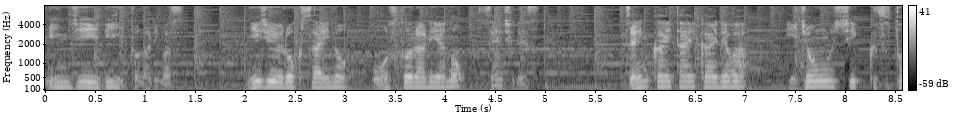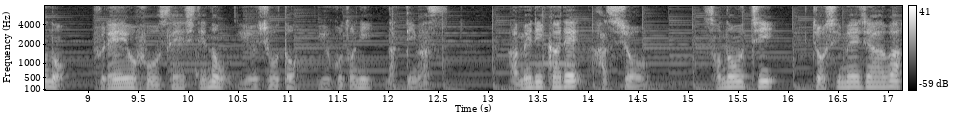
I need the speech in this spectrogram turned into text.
ミンジー・リーとなります。26歳のオーストラリアの選手です。前回大会ではイジョン6とのプレーオフを制しての優勝ということになっています。アメリカで8勝、そのうち女子メジャーは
